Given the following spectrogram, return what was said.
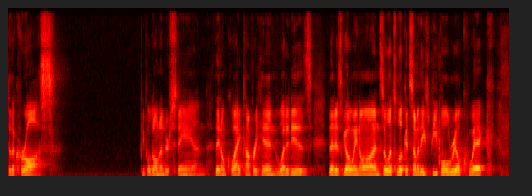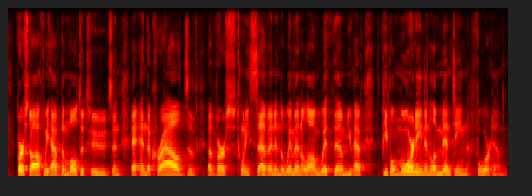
to the cross, people don't understand. They don't quite comprehend what it is that is going on. So let's look at some of these people real quick. First off, we have the multitudes and, and the crowds of, of verse 27 and the women along with them. You have people mourning and lamenting for him.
